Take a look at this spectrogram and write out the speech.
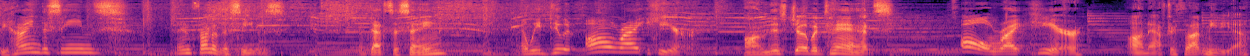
behind the scenes, and in front of the scenes, if that's the same. And we do it all right here on This Joe Betance, all right here on Afterthought Media.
